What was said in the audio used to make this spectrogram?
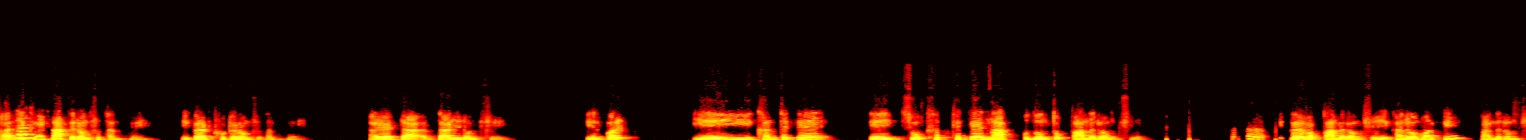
আর এখানে নাকের অংশ থাকবে, এখানে ঠোঁটের অংশ থাকবে, আর দাড়ির অংশ। এরপর এই এখান থেকে, এই চোখের থেকে নাক পর্যন্ত কানের অংশ। এখানে আমার কানের অংশ, এখানেও আমার কি? কানের অংশ।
